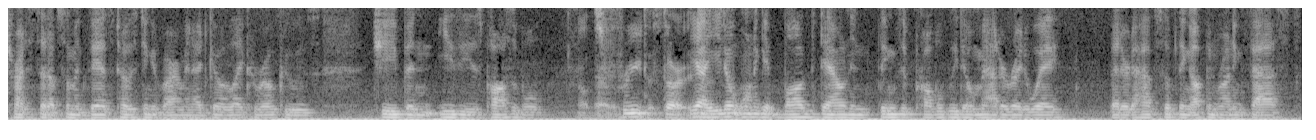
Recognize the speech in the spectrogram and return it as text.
try to set up some advanced hosting environment. I'd go like Heroku is cheap and easy as possible. Well, it's free to start. Yeah, you don't want to get bogged down in things that probably don't matter right away. Better to have something up and running fast.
